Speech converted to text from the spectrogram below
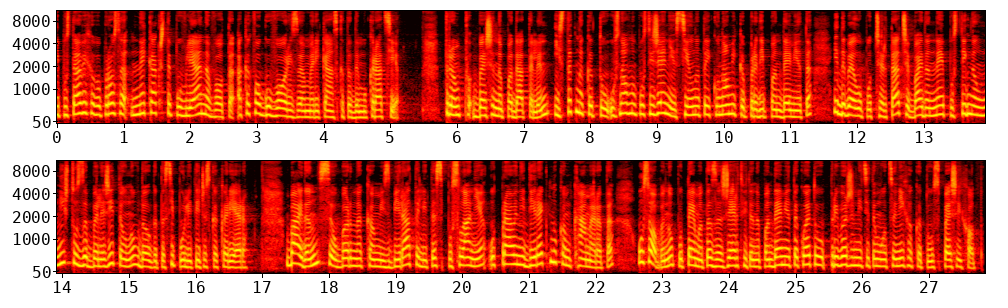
и поставиха въпроса не как ще повлияе на вота, а какво говори за американската демокрация. Тръмп беше нападателен, изтъкна като основно постижение силната економика преди пандемията и дебело подчерта, че Байден не е постигнал нищо забележително в дългата си политическа кариера. Байден се обърна към избирателите с послания, отправени директно към камерата, особено по темата за жертвите на пандемията, което привържениците му оцениха като успешен ход.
